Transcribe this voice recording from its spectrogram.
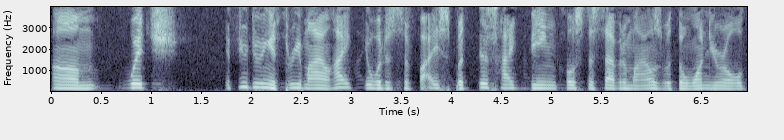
um, which if you're doing a three mile hike, it would have sufficed. But this hike being close to seven miles with the one year old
